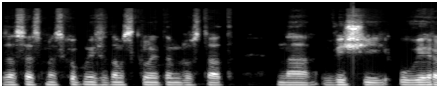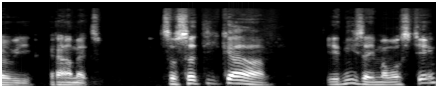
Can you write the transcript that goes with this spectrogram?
zase jsme schopni se tam s klientem dostat na vyšší úvěrový rámec. Co se týká jedné zajímavosti,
